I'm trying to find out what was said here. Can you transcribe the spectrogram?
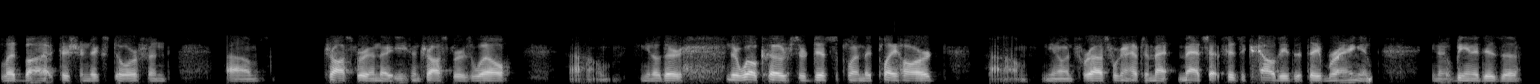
led by Fisher Nixdorf and um, Trosper and their Ethan Trosper as well. Um, you know, they're they're well coached, they're disciplined, they play hard. Um, you know, and for us, we're going to have to ma- match that physicality that they bring, and you know, being it is a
